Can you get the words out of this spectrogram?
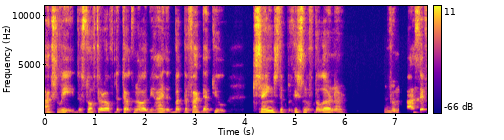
actually the software of the technology behind it, but the fact that you change the position of the learner mm -hmm. from passive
